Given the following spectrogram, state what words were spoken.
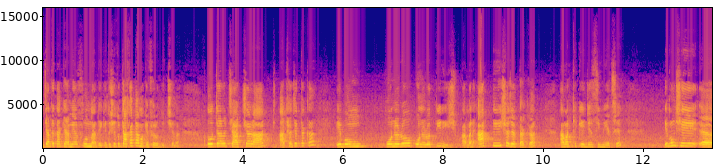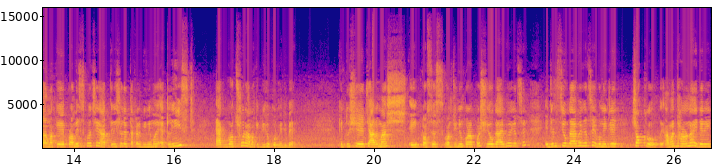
যাতে তাকে আমি আর ফোন না দিই। কিন্তু সে তো টাকাটা আমাকে ফেরত দিচ্ছে না। টোটাল চার চার আট আট হাজার টাকা এবং পনেরো পনেরো তিরিশ মানে আট তিরিশ হাজার টাকা আমার থেকে এজেন্সি নিয়েছে। এবং সে আমাকে প্রমিস করেছে আটত্রিশ হাজার টাকার বিনিময়ে অ্যাটলিস্ট এক বছর আমাকে গৃহকর্মী দিবে। কিন্তু সে চার মাস এই প্রসেস কন্টিনিউ করার পর সেও গায়েব হয়ে গেছে এজেন্সিও গায়েব হয়ে গেছে এবং এই যে চক্র, আমার ধারণা এদের এই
